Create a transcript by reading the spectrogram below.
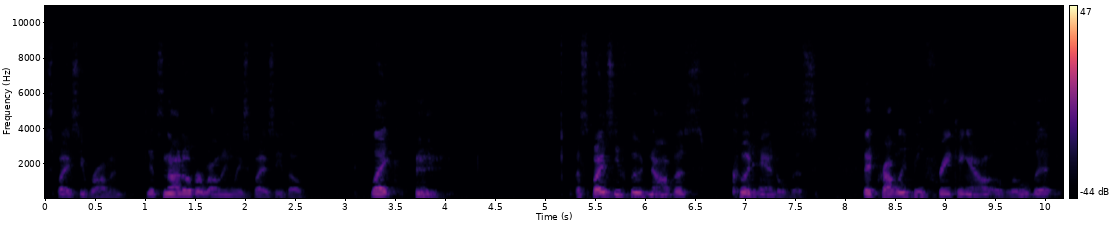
spicy ramen. It's not overwhelmingly spicy though. Like, a spicy food novice could handle this. They'd probably be freaking out a little bit,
